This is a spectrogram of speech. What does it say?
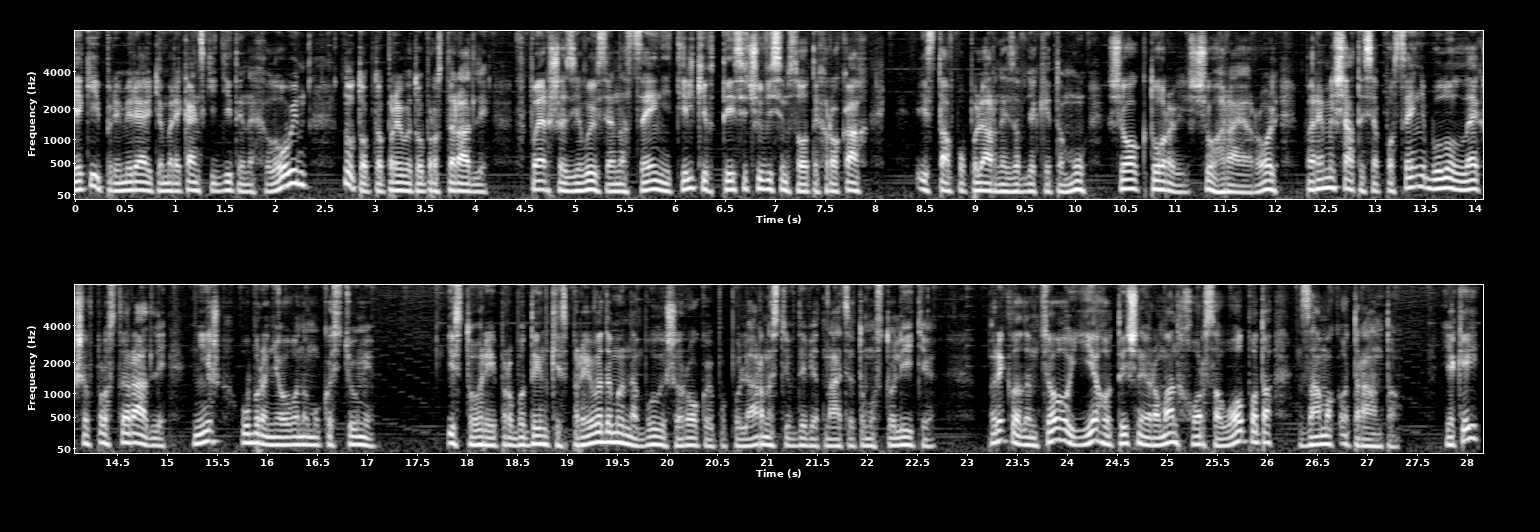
який приміряють американські діти на Хеллоуін, ну тобто привид у простирадлі, вперше з'явився на сцені тільки в 1800-х роках і став популярний завдяки тому, що акторові, що грає роль, переміщатися по сцені було легше в простирадлі, ніж у броньованому костюмі. Історії про будинки з привидами набули широкої популярності в 19 столітті. Прикладом цього є готичний роман Хорса Волпота Замок Отранто, який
